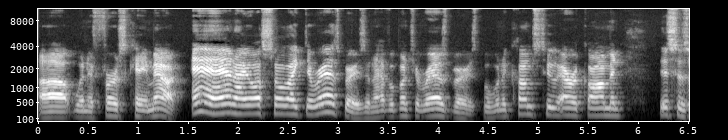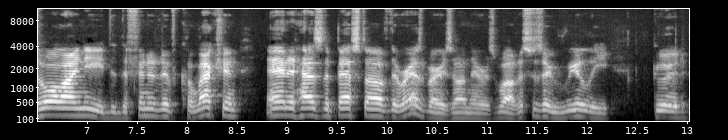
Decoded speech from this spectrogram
uh, when it first came out. And I also like the Raspberries, and I have a bunch of Raspberries. But when it comes to Eric Carmen, this is all I need, the definitive collection, and it has the best of the Raspberries on there as well. This is a really good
